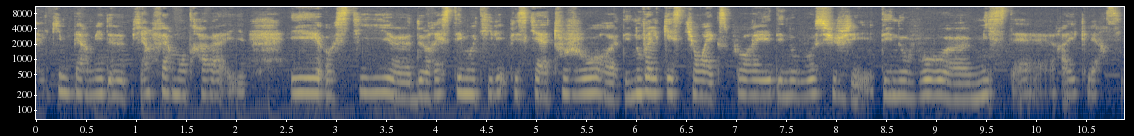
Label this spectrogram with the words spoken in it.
elle qui me permet de bien faire mon travail et aussi euh, de rester motivée puisqu'il y a toujours euh, des nouvelles questions à explorer, des nouveaux sujets, des nouveaux euh, mystères à éclaircir.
